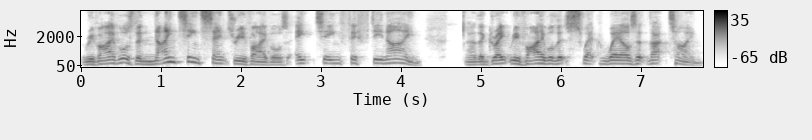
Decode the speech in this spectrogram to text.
revivals, the 19th century revivals, 1859, uh, the great revival that swept Wales at that time.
